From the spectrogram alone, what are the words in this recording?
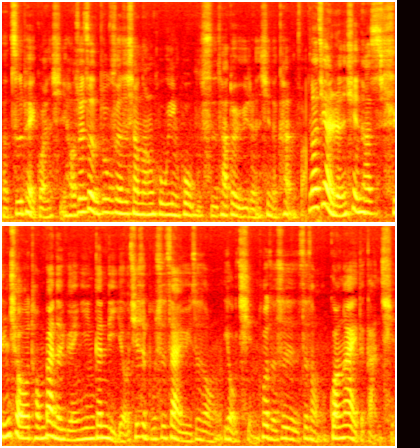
呃，支配关系哈，所以这部分是相当呼应霍布斯他对于人性的看法。那既然人性他寻求同伴的原因跟理由，其实不是在于这种友情或者是这种关爱的感情，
